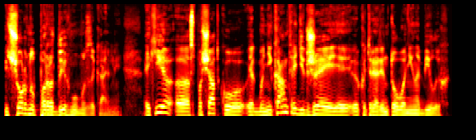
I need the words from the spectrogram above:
і чорну парадигму музикальні, які е, спочатку якби ні кантрі діджеї, котрі орієнтовані на білих,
